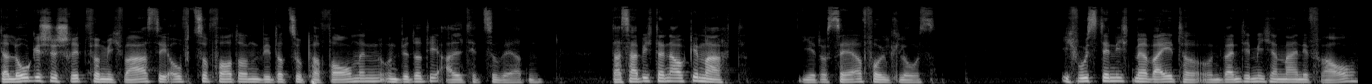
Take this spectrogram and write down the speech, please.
Der logische Schritt für mich war, sie aufzufordern, wieder zu performen und wieder die Alte zu werden. Das habe ich dann auch gemacht, jedoch sehr erfolglos. Ich wusste nicht mehr weiter und wandte mich an meine Frau,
